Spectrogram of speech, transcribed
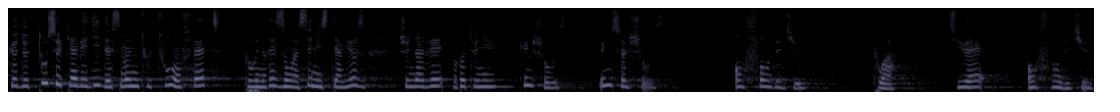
que de tout ce qu'avait dit Desmond Tutu, en fait, pour une raison assez mystérieuse, je n'avais retenu qu'une chose, une seule chose. Enfant de Dieu. Toi, tu es enfant de Dieu.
